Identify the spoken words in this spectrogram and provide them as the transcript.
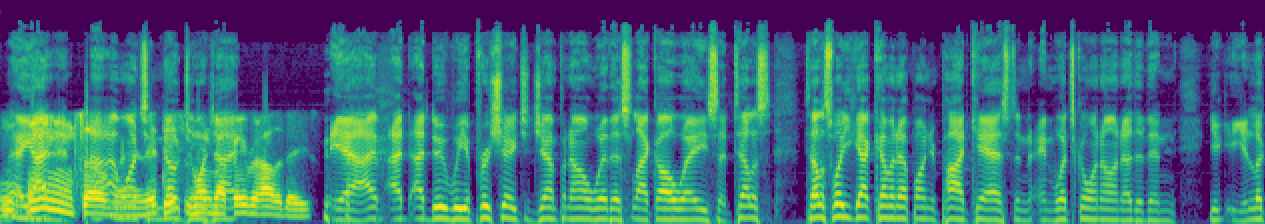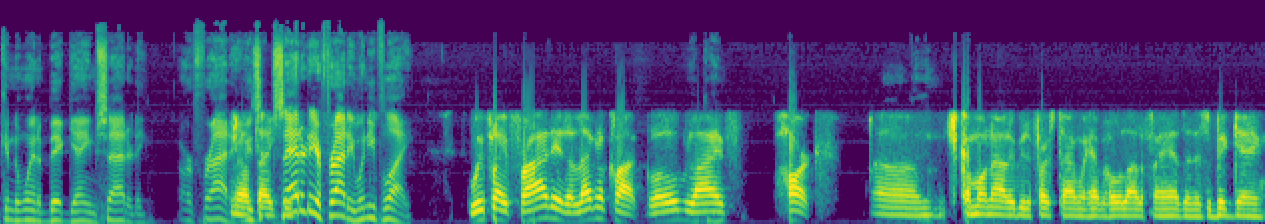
Hey, I, so, I, I want you to know, George. One of my favorite holidays. Yeah, I, I, I, do. We appreciate you jumping on with us, like always. Uh, tell us tell us what you got coming up on your podcast and, and what's going on other than you, are looking to win a big game Saturday or Friday. No, Is it Saturday you. or Friday when you play? We play Friday at 11 o'clock, Globe Life Park. Um, come on out. It'll be the first time we have a whole lot of fans, and it's a big game.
